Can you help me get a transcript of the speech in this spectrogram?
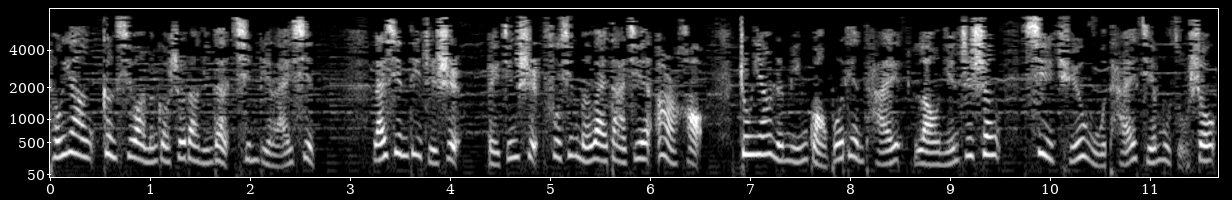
同样更希望能够收到您的亲笔来信。来信地址是北京市复兴门外大街二号中央人民广播电台老年之声戏曲舞台节目组收，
